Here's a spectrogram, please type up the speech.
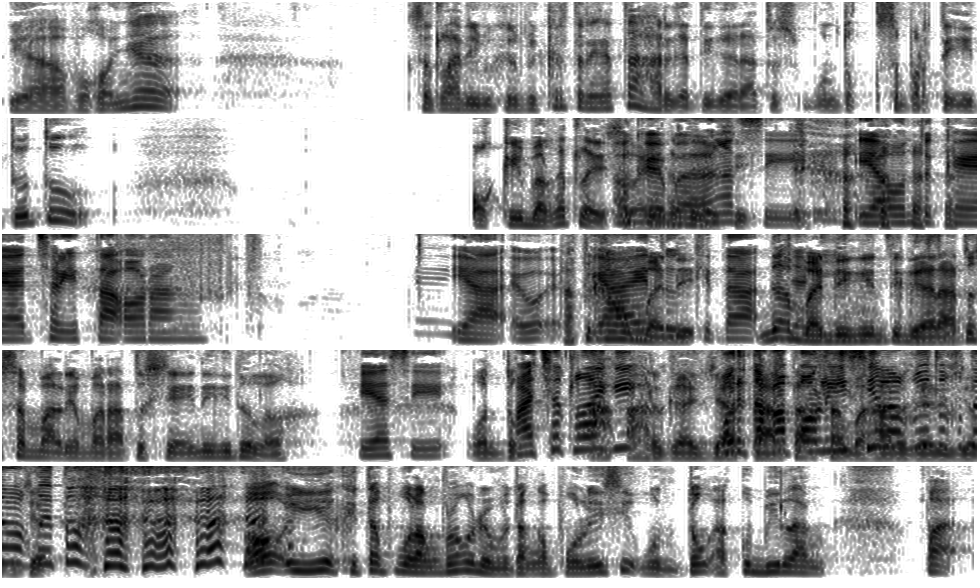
Ya pokoknya setelah dipikir-pikir ternyata harga 300 untuk seperti itu tuh oke banget lah Oke istilahnya ngerti nggak banget sih. Ya untuk kayak cerita orang ya Tapi ya kalau itu banding, kita nggak bandingin inspirasi. 300 sama 500-nya ini gitu loh. Iya sih. Untuk Macet lagi. ha- harga Mau ditangkap Jakarta sama polisi lah harga waktu itu, di waktu itu. Oh iya kita pulang-pulang udah ditangkap polisi. Untung aku bilang, Pak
